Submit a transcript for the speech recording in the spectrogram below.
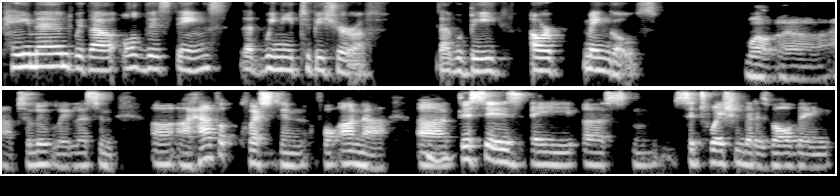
payment, without all these things that we need to be sure of. That would be our main goals. Well, uh, absolutely. Listen, uh, I have a question for Anna. Uh, mm-hmm. This is a, a, situation that is evolving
